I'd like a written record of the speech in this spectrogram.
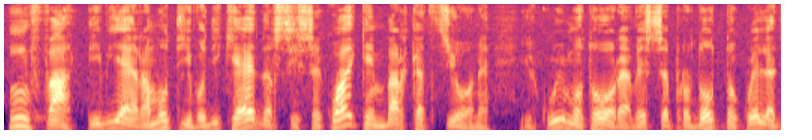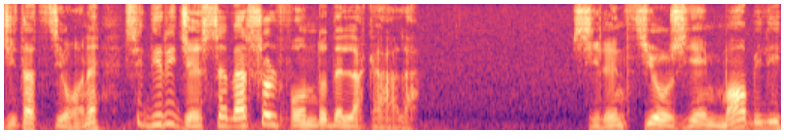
Infatti vi era motivo di chiedersi se qualche imbarcazione, il cui motore avesse prodotto quell'agitazione, si dirigesse verso il fondo della cala. Silenziosi e immobili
